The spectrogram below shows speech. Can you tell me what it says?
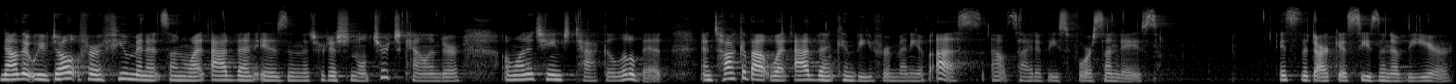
Now that we've dwelt for a few minutes on what Advent is in the traditional church calendar, I want to change tack a little bit and talk about what Advent can be for many of us outside of these four Sundays. It's the darkest season of the year.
